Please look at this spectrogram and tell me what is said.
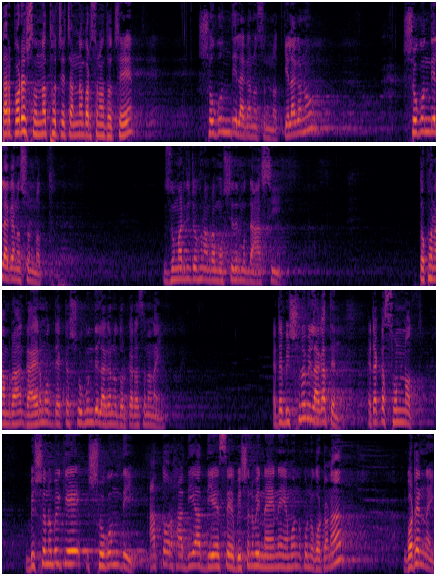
তারপরে সুন্নাত হচ্ছে, চার নম্বর সুন্নাত হচ্ছে, সুগন্ধি লাগানো সুন্নত। কি লাগানো? সুগন্ধি লাগানো সুন্নত। জুমার যখন আমরা মসজিদের মধ্যে আসি, তখন আমরা গায়ের মধ্যে একটা সুগন্ধি লাগানো দরকার আছে না নাই? এটা বিশ্বনবী লাগাতেন, এটা একটা সুন্নত। বিশ্বনবীকে সুগন্ধি, আতর হাদিয়া দিয়েছে বিশ্বনবী নেয় নেয় এমন কোনো ঘটনা ঘটেন নাই।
